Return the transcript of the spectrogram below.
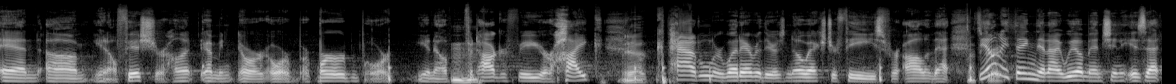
and um, you know fish or hunt. I mean, or or, or bird or you know photography or hike Mm-hmm. Yeah. or paddle or whatever. There's no extra fees for all of that. That's the great. only thing that I will mention is that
